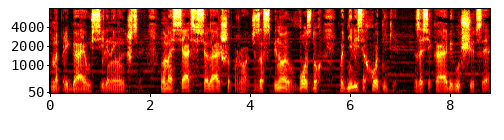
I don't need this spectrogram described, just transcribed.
напрягая усиленные мышцы. Уносясь все дальше прочь, за спиной в воздух поднялись охотники, засекая бегущую цель.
